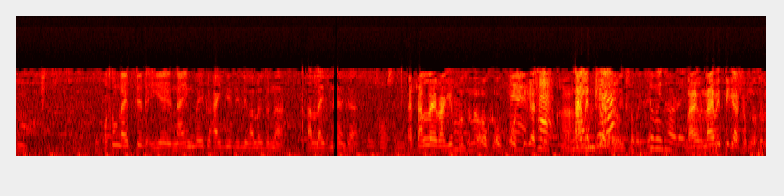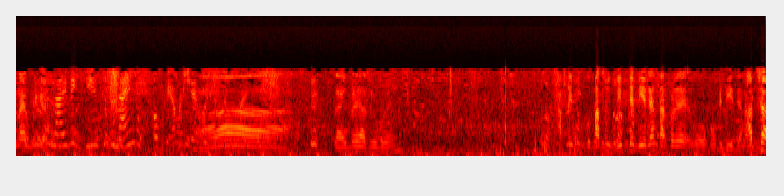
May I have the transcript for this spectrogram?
হুম। প্রথম লাইভটা ইয়ে নাইন বাই একটু হাই দিয়ে দিলে ভালো হতো না। আপনি একটু প্রাথমিক দিয়ে দেন তারপরে ওকে দিয়ে দেন। আচ্ছা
